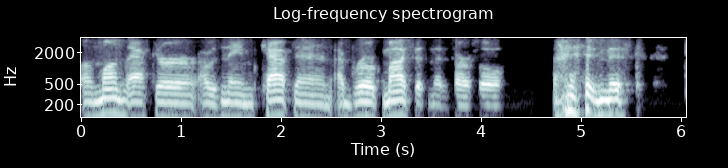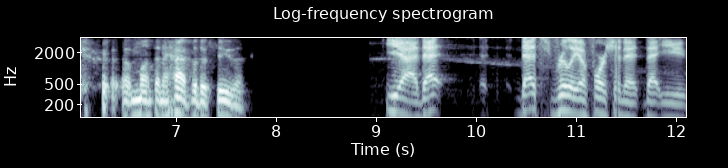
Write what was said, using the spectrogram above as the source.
a month after I was named captain, I broke my fifth metatarsal and missed a month and a half of the season. Yeah, that that's really unfortunate that you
